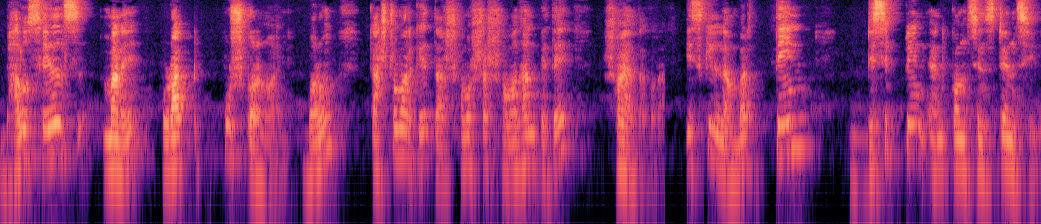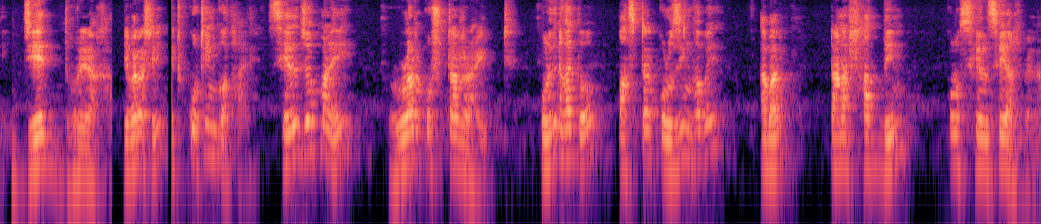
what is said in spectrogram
ভালো সেলস মানে প্রোডাক্ট পুশ করা নয়, বরং কাস্টমারকে তার সমস্যার সমাধান পেতে সহায়তা করা। স্কিল নাম্বার তিন ডিসিপ্লিন অ্যান্ড কনসিস্টেন্সি জেদ ধরে রাখা। এবার আসি একটু কঠিন কথায়। সেল জব মানে রোলার কোস্টার রাইড কোনোদিন হয়তো পাঁচটা ক্লোজিং হবে, আবার টানা সাত দিন কোনো সেলসে আসবে না।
